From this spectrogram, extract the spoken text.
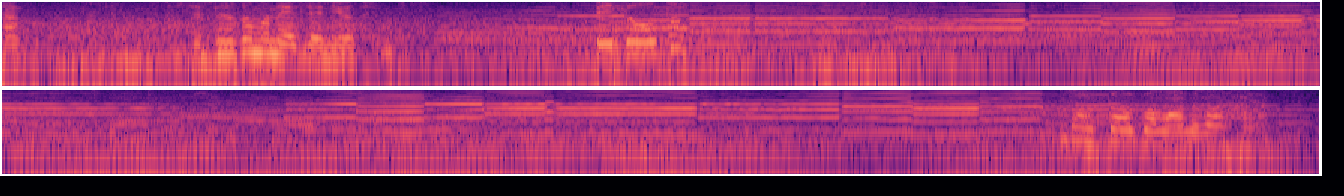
Hem siz ne zaman evleniyorsunuz? Belli oldu. Biraz daha zamanı var hayat.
